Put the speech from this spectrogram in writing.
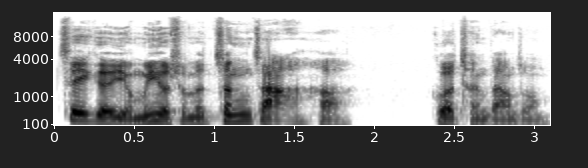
这个有没有什么挣扎哈、啊？过程当中？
